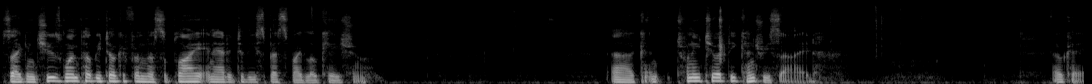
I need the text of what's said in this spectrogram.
so I can choose one puppy token from the supply and add it to the specified location. Uh, 22 at the countryside. Okay,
